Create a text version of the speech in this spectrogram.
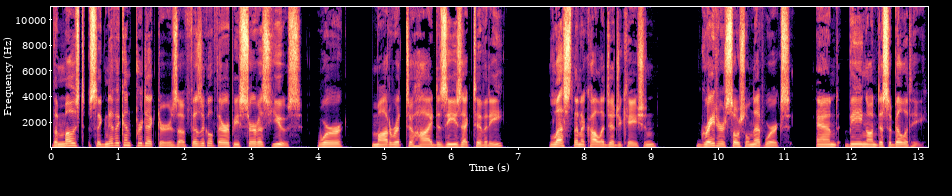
the most significant predictors of physical therapy service use were moderate to high disease activity, less than a college education, greater social networks, and being on disability.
